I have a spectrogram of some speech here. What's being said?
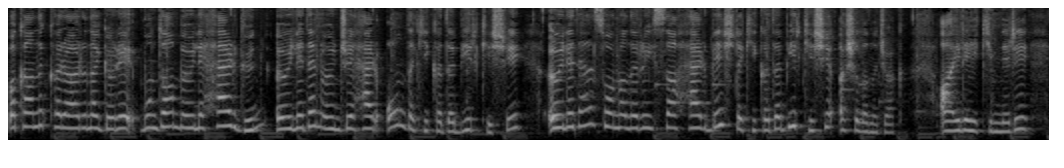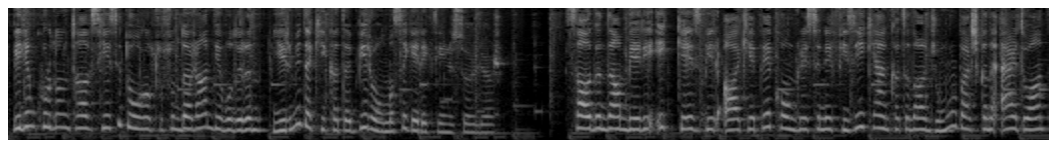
Bakanlık kararına göre bundan böyle her gün öğleden önce her 10 dakikada bir kişi, öğleden sonraları ise her 5 dakikada bir kişi aşılanacak. Aile hekimleri bilim kurulunun tavsiyesi doğrultusunda randevuların 20 dakikada bir olması gerektiğini söylüyor. Salgından beri ilk kez bir AKP kongresine fiziken katılan Cumhurbaşkanı Erdoğan,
